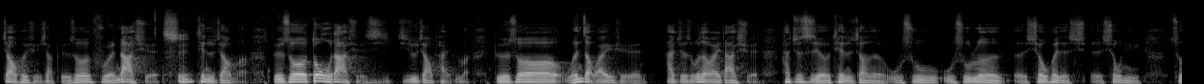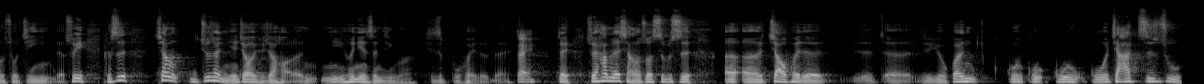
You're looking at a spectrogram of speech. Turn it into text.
教会学校，比如说辅仁大学是天主教嘛，比如说东吴大学是基督教派的嘛，比如说文藻外语学院，它就是文藻外语大学，它就是由天主教的吴苏吴苏乐呃修会的修女所所经营的。所以，可是像你就算你念教会学校好了，你会念圣经吗？其实不会，对不对？对对，所以他们在想着说，是不是呃呃教会的呃呃有关。国国国国家资助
